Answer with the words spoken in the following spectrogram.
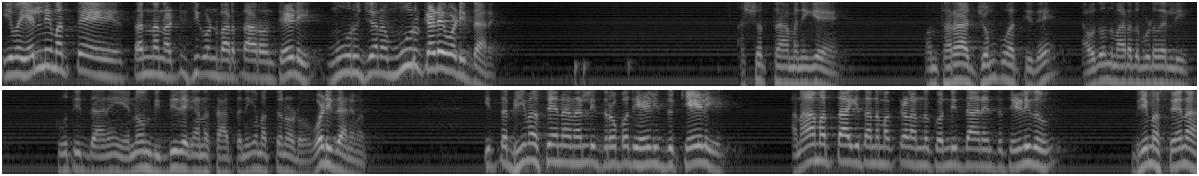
ಇವ ಎಲ್ಲಿ ಮತ್ತೆ ತನ್ನ ನಟಿಸಿಕೊಂಡು ಬರ್ತಾರೋ ಅಂತೇಳಿ ಮೂರು ಜನ ಮೂರು ಕಡೆ ಓಡಿದ್ದಾರೆ. ಅಶ್ವತ್ಥಾಮನಿಗೆ ಒಂಥರ ಜಂಪು ಹತ್ತಿದೆ. ಯಾವುದೊಂದು ಮರದ ಬುಡದಲ್ಲಿ ಕೂತಿದ್ದಾನೆ, ಏನೋ ಬಿದ್ದಿದೆ ಕನಸು ಆತನಿಗೆ, ಮತ್ತೆ ನೋಡು, ಓಡಿದ್ದಾನೆ ಮತ್ತೆ. ಇತ್ತ ಭೀಮಸೇನಲ್ಲಿ ದ್ರೌಪದಿ ಹೇಳಿದ್ದು ಕೇಳಿ, ಅನಾಮತ್ತಾಗಿ ತನ್ನ ಮಕ್ಕಳನ್ನು ಕೊಂದಿದ್ದಾನೆ ಅಂತ ತಿಳಿದು ಭೀಮಸೇನ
